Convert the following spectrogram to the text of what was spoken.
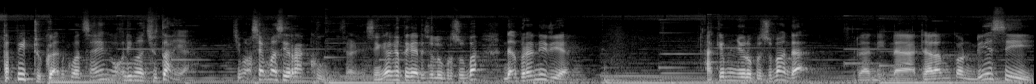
Tapi dugaan kuat saya kok 5 juta ya? Cuma saya masih ragu misalnya. Sehingga ketika disuruh bersumpah, tidak berani dia. Hakim menyuruh bersumpah, tidak berani. Nah, dalam kondisi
